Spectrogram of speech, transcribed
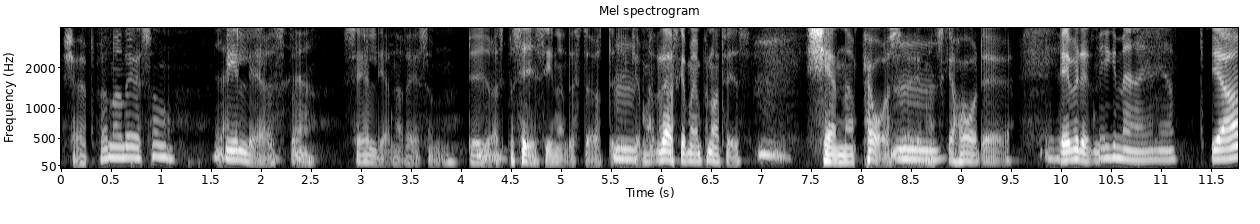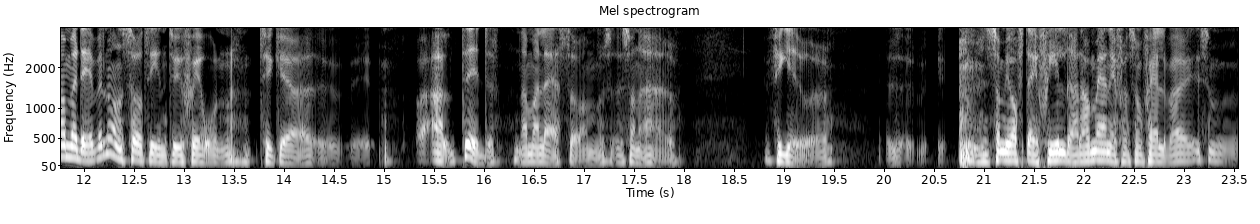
Köpa när det är som Lägst. billigast och Ja. sälja när det är som dyrast precis innan det störtdyker. Mm. Det där ska man på något vis känna på sig. Mm. Man ska ha det. Det är väl det. ryggmärgen, ja. Ja, men det är väl någon sorts intuition tycker jag. Alltid när man läser om sådana här figurer. Som ju ofta är skildrade av människor som själva som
